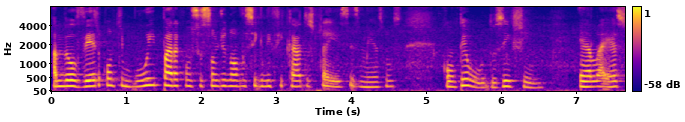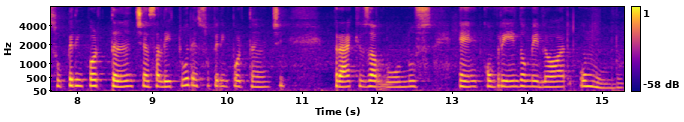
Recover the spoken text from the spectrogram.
a meu ver, contribui para a construção de novos significados para esses mesmos conteúdos. Enfim, ela é super importante, essa leitura é super importante para que os alunos é, compreendam melhor o mundo.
